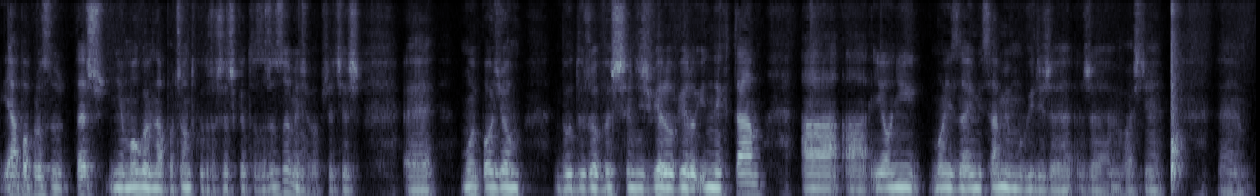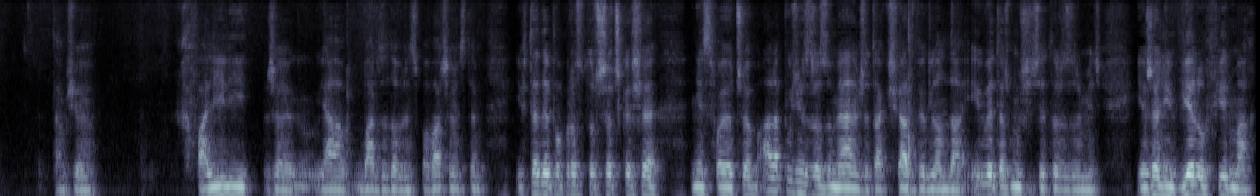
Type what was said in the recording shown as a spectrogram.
Ja po prostu też nie mogłem na początku troszeczkę to zrozumieć, bo przecież e, mój poziom był dużo wyższy niż wielu, wielu innych tam, a, a i oni, moi znajomi sami mówili, że, że właśnie e, tam się chwalili, że ja bardzo dobrym spawaczem jestem i wtedy po prostu troszeczkę się nieswojo czułem, ale później zrozumiałem, że tak świat wygląda i wy też musicie to zrozumieć. Jeżeli w wielu firmach,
